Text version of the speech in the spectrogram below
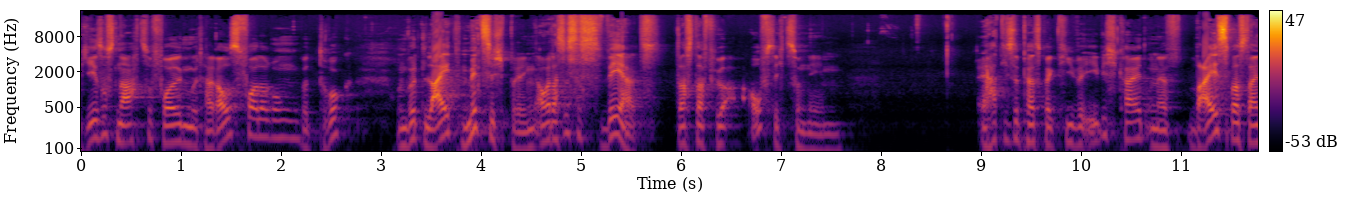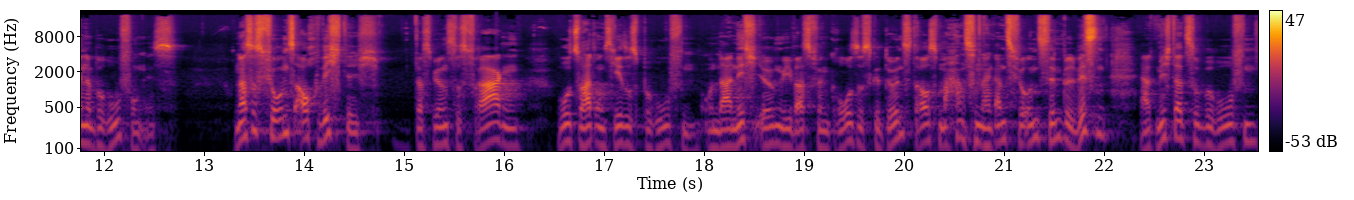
Jesus nachzufolgen wird Herausforderungen, wird Druck und wird Leid mit sich bringen, aber das ist es wert, das dafür auf sich zu nehmen. Er hat diese Perspektive Ewigkeit und er weiß, was seine Berufung ist. Und das ist für uns auch wichtig, dass wir uns das fragen, wozu hat uns Jesus berufen? Und da nicht irgendwie was für ein großes Gedöns draus machen, sondern ganz für uns simpel wissen, er hat mich dazu berufen,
